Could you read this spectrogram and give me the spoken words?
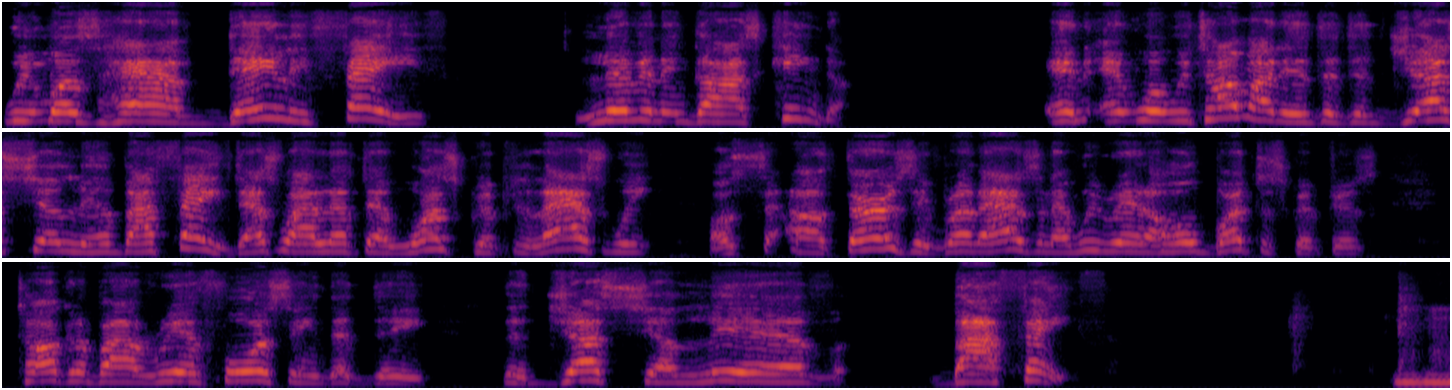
we must have daily faith living in God's kingdom. And, and what we're talking about is that the just shall live by faith. That's why I left that one scripture last week or uh, Thursday, Brother Addison, that we read a whole bunch of scriptures talking about reinforcing that the, the just shall live by faith. Mm-hmm.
